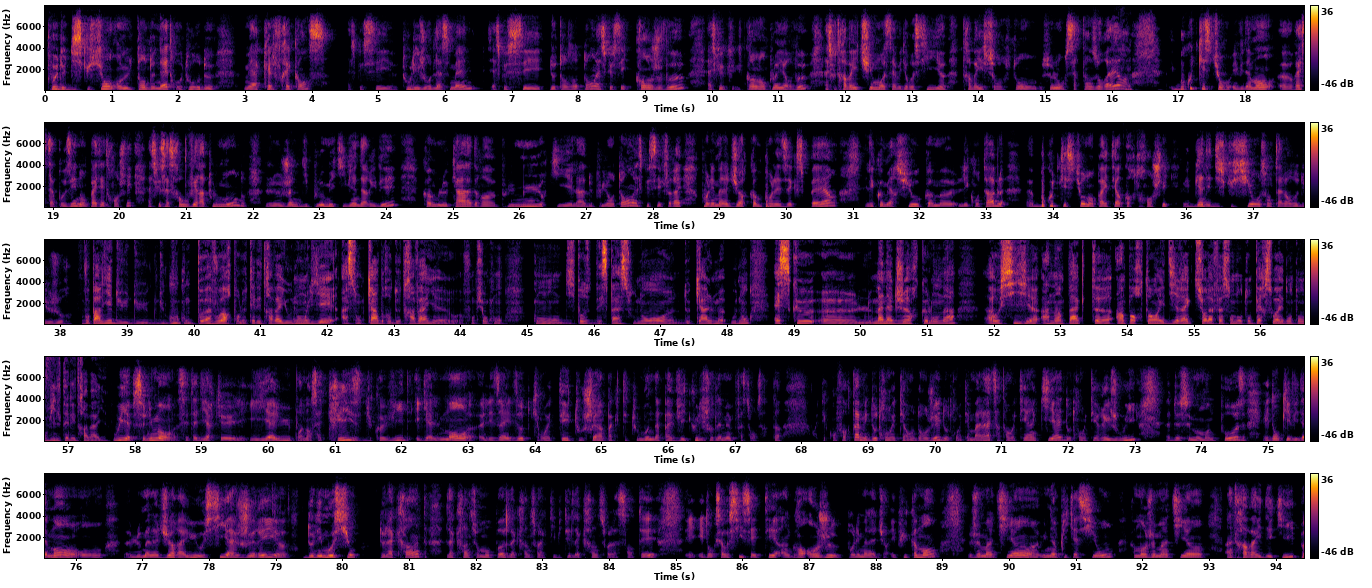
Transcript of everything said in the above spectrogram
peu de discussions ont eu le temps de naître autour de mais à quelle fréquence? Est-ce que c'est tous les jours de la semaine? Est-ce que c'est de temps en temps? Est-ce que c'est quand je veux? Est-ce que quand l'employeur veut? Est-ce que travailler de chez moi, ça veut dire aussi euh, travailler sur ton, selon certains horaires? Mmh Beaucoup de questions, évidemment, euh, restent à poser, n'ont pas été tranchées. Est-ce que ça sera ouvert à tout le monde? Le jeune diplômé qui vient d'arriver, comme le cadre euh, plus mûr qui est là depuis longtemps Est-ce que c'est vrai pour les managers comme pour les experts, les commerciaux comme les comptables? Beaucoup de questions n'ont pas été encore tranchées. Il y a bien des discussions sont à l'ordre du jour. Vous parliez du, goût qu'on peut avoir pour le télétravail ou non lié à son cadre de travail, euh, en fonction qu'on dispose d'espace ou non, euh, de calme ou non. Est-ce que euh, le manager que l'on a a aussi euh, un impact euh, important et direct sur la façon dont on perçoit et dont on vit le télétravail. Oui, absolument. C'est-à-dire qu'il y a eu pendant cette crise du Covid également euh, les uns et les autres qui ont été touchés, impactés. Tout le monde n'a pas vécu les choses de la même façon. Certains ont été confortables, mais d'autres ont été en danger, d'autres ont été malades, certains ont été inquiets, d'autres ont été réjouis de ce moment de pause. Et donc évidemment, le manager a eu aussi à gérer de l'émotion de la crainte, de la crainte sur mon poste, de la crainte sur l'activité, de la crainte sur la santé. Et, donc ça aussi, ça a été un grand enjeu pour les managers. Et puis comment je maintiens une implication, comment je maintiens un travail d'équipe,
